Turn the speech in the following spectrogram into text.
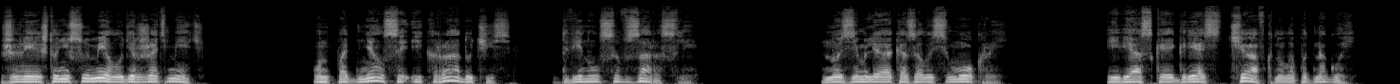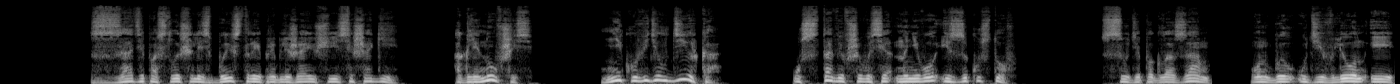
жалея, что не сумел удержать меч. Он поднялся и, крадучись, двинулся в заросли. Но земля оказалась мокрой, и вязкая грязь чавкнула под ногой. Сзади послышались быстрые приближающиеся шаги. Оглянувшись, Ник увидел Дирка, уставившегося на него из-за кустов. Судя по глазам, он был удивлен и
